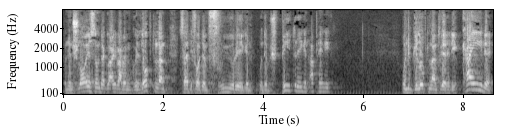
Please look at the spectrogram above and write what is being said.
und den Schleusen und dergleichen. Aber im gelobten Land seid ihr von dem Frühregen und dem Spätregen abhängig. Und im gelobten Land werdet ihr keine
